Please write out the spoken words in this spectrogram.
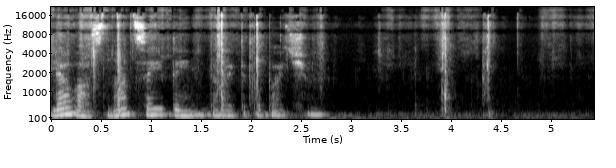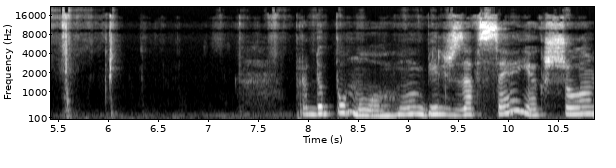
для вас на цей день. Давайте побачимо. Про допомогу. Більш за все, якщо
